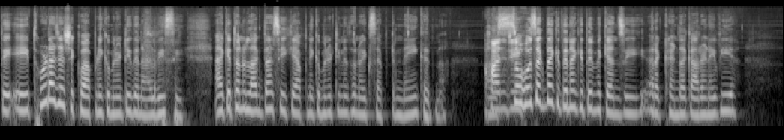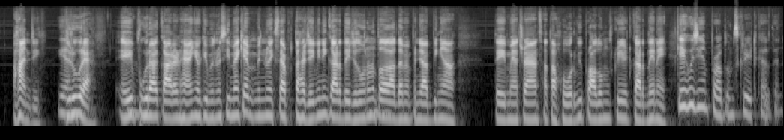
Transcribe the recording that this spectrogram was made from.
ਤੇ ਇਹ ਥੋੜਾ ਜਿਹਾ ਸ਼ਿਕਵਾ ਆਪਣੀ ਕਮਿਊਨਿਟੀ ਦੇ ਨਾਲ ਵੀ ਸੀ। ਕਿ ਤੁਹਾਨੂੰ ਲੱਗਦਾ ਸੀ ਕਿ ਆਪਣੀ ਕਮਿਊਨਿਟੀ ਨੇ ਤੁਹਾਨੂੰ ਐਕਸੈਪਟ ਨਹੀਂ ਕਰਨਾ। ਹਾਂਜੀ। ਸੋ ਹੋ ਸਕਦਾ ਕਿਤੇ ਨਾ ਕਿਤੇ ਮੈਕੈਂਜ਼ੀ ਰੱਖਣ ਦਾ ਕਾਰਨ ਇਹ ਵੀ ਹੈ। ਹਾਂਜੀ. ਜ਼ਰੂਰ ਹੈ। ਇਹ ਪੂਰਾ ਕਾਰਨ ਹੈ ਕਿਉਂਕਿ ਮੈਨੂੰ ਸੀ ਮੈਂ ਕਿ ਮੈਨੂੰ ਐਕਸੈਪਟ ਤਾਂ ਹਜੇ ਵੀ ਨਹੀਂ ਕਰਦੇ ਜਦੋਂ ਉਹਨਾਂ ਨੂੰ ਪਤਾ ਲੱਗਦਾ ਮੈਂ ਪੰਜਾਬੀ ਹਾਂ ਤੇ ਮੈਂ ਟ੍ਰਾਂਸ ਹਾਂ ਤਾਂ ਹੋਰ ਵੀ ਪ੍ਰੋਬਲਮਸ ਕ੍ਰੀਏਟ ਕਰਦੇ ਨੇ। ਕਿਹੋ ਜਿਹੀਆਂ ਪ੍ਰੋਬਲਮਸ ਕ੍ਰੀਏਟ ਕਰਦੇ ਨੇ?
